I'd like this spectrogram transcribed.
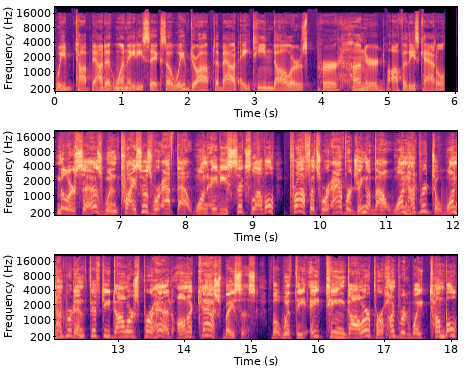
we topped out at 186. So we've dropped about 18 dollars per hundred off of these cattle. Miller says when prices were at that 186 level, profits were averaging about 100 to $150 per head on a cash basis. But with the $18 per hundredweight tumble,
